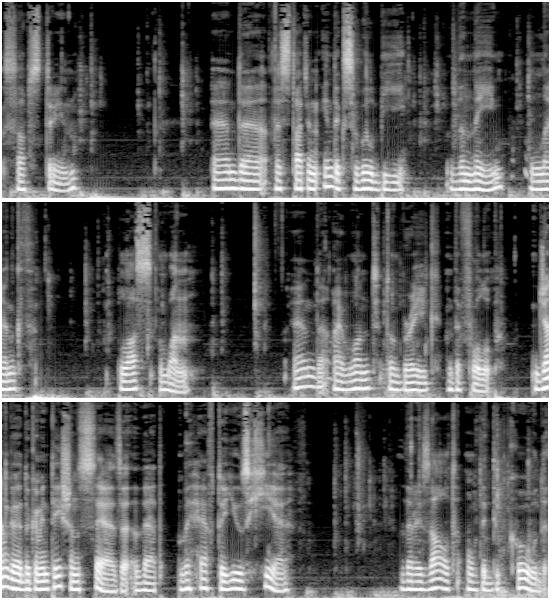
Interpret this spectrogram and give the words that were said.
substring and uh, the starting index will be the name length plus 1 and I want to break the for loop. Django documentation says that we have to use here the result of the decode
